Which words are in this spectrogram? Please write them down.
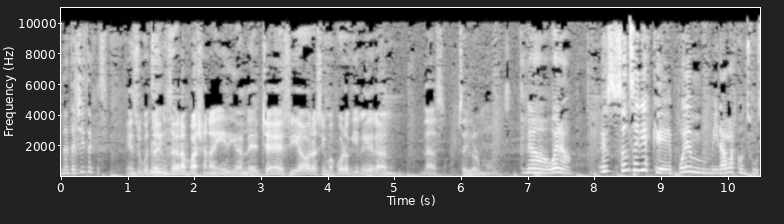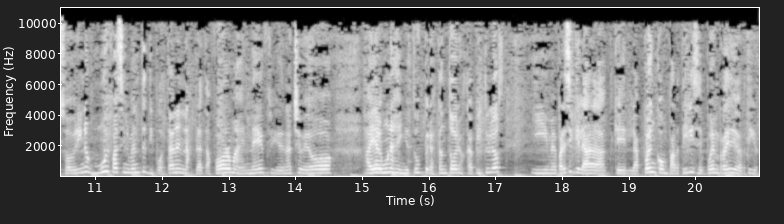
Natachita sí. En su cuenta de Instagram, vayan ahí, díganle, che, sí, ahora sí me acuerdo quiénes eran las Sailor Moon. No, bueno, es- son series que pueden mirarlas con sus sobrinos muy fácilmente, tipo están en las plataformas, en Netflix, en HBO, hay algunas en YouTube, pero están todos los capítulos y me parece que la, que la pueden compartir y se pueden re divertir.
